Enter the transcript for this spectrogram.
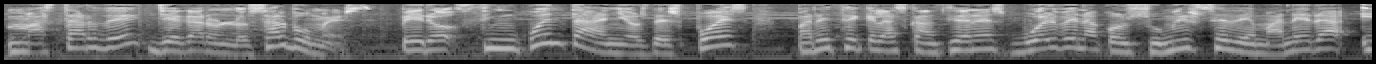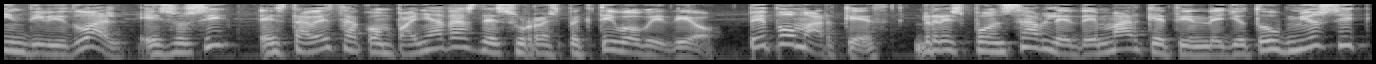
Más tarde llegaron los álbumes, pero 50 años después parece que las canciones vuelven a consumirse de manera individual. Eso sí, esta vez acompañadas de su respectivo vídeo. Pepo Márquez, responsable de marketing de YouTube Music,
